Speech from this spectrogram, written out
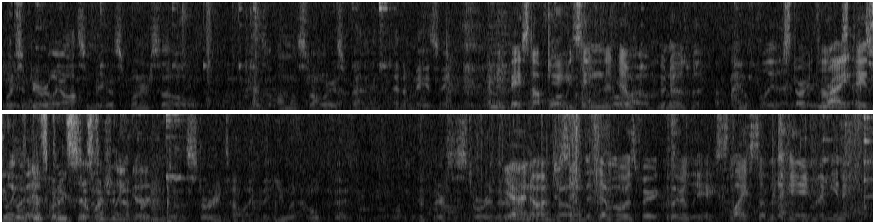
which would be really awesome because Splinter Cell has almost always been an amazing. I mean, based off of what we've seen in the demo, who knows? But I, hopefully the storytelling Right. It stays seems like like that. It's they're so much consistently effort good. into the storytelling that you would hope that that there's a story there. Yeah, I know. I'm just tell. saying the demo is very clearly a slice of the game. I mean, it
